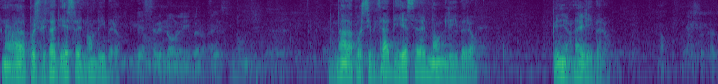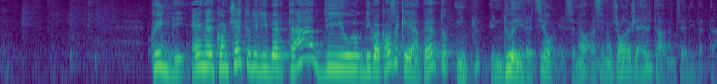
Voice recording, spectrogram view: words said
Non ha la possibilità di essere non libero. di essere non libero. eh. Non ha la possibilità di essere non libero. Quindi non è libero. Quindi è nel concetto di libertà di, di qualcosa che è aperto in, in due direzioni, se, no, se non c'ho la scelta non c'è libertà.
